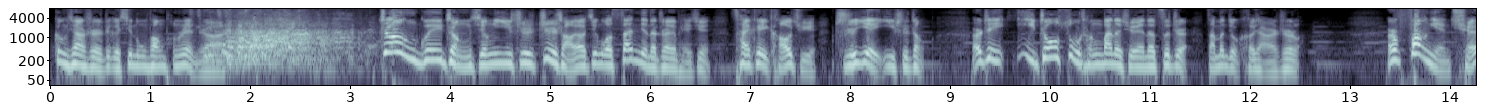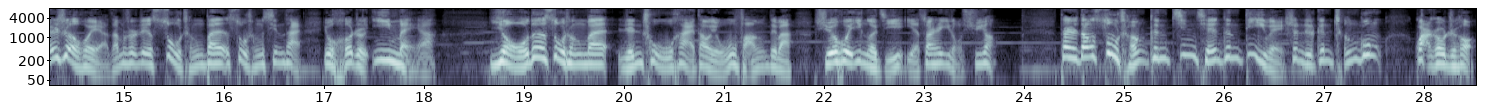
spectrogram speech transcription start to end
更像是这个新东方烹饪，知道吧？正规整形医师至少要经过三年的专业培训，才可以考取执业医师证。而这一周速成班的学员的资质，咱们就可想而知了。而放眼全社会啊，咱们说这个速成班、速成心态，又何止医美啊？有的速成班人畜无害，倒也无妨，对吧？学会应个急也算是一种需要。但是当速成跟金钱、跟地位，甚至跟成功挂钩之后，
